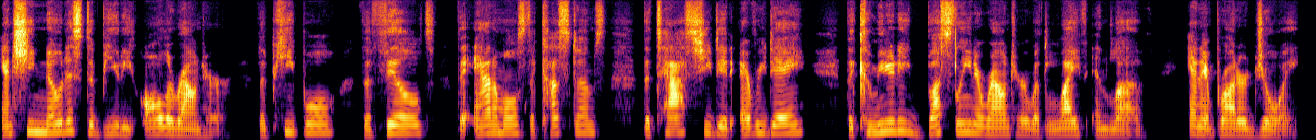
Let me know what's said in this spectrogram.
And she noticed the beauty all around her the people, the fields, the animals, the customs, the tasks she did every day, the community bustling around her with life and love. And it brought her joy.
